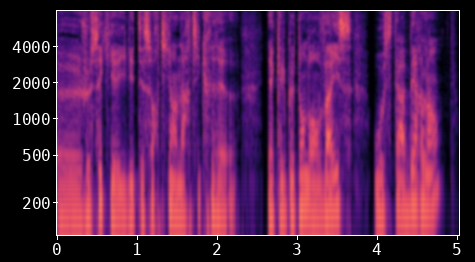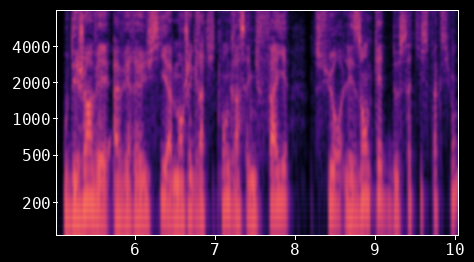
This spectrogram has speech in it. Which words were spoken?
Euh, je sais qu'il il était sorti un article il y a quelque temps dans Vice où c'était à Berlin où des gens avaient, avaient réussi à manger gratuitement grâce à une faille sur les enquêtes de satisfaction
